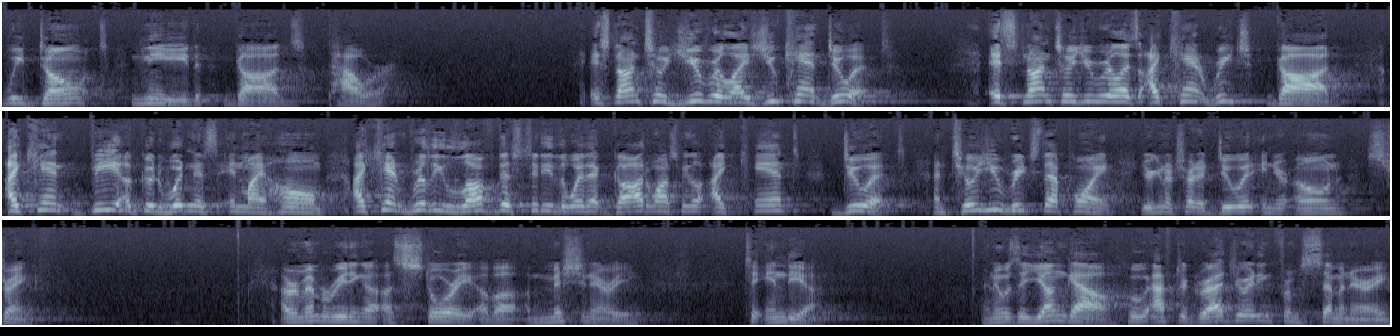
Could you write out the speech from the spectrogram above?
we don't need God's power. It's not until you realize you can't do it. It's not until you realize I can't reach God. I can't be a good witness in my home. I can't really love this city the way that God wants me to. I can't do it. Until you reach that point, you're going to try to do it in your own strength. I remember reading a, a story of a, a missionary to India. And it was a young gal who, after graduating from seminary,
